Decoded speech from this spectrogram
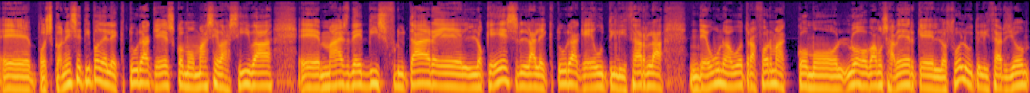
eh, pues con ese tipo de lectura que es como más evasiva, eh, más de disfrutar lo que es la lectura que utiliza de una u otra forma, como luego vamos a ver que lo suelo utilizar yo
